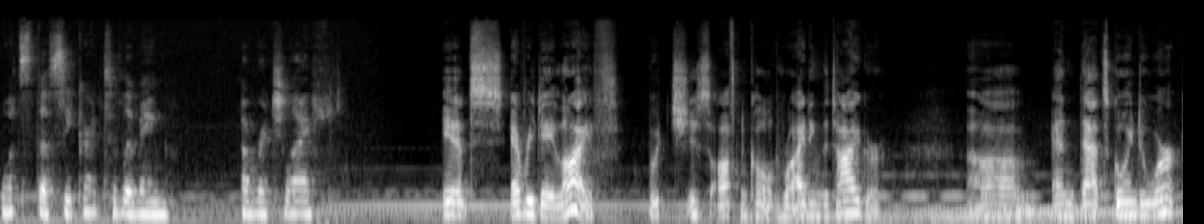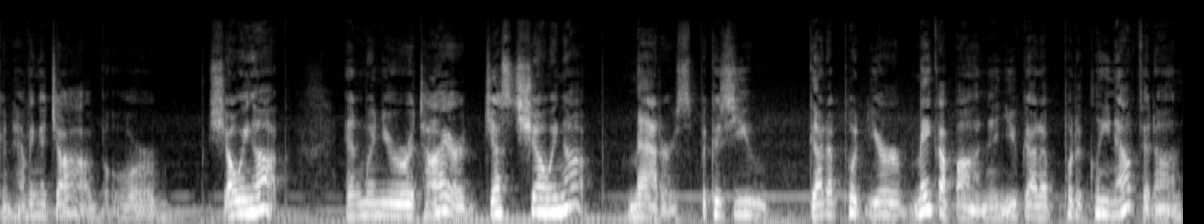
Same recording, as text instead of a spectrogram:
What's the secret to living a rich life? It's everyday life, which is often called riding the tiger. Um, and that's going to work and having a job or showing up. And when you're retired, just showing up matters because you got to put your makeup on and you've got to put a clean outfit on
